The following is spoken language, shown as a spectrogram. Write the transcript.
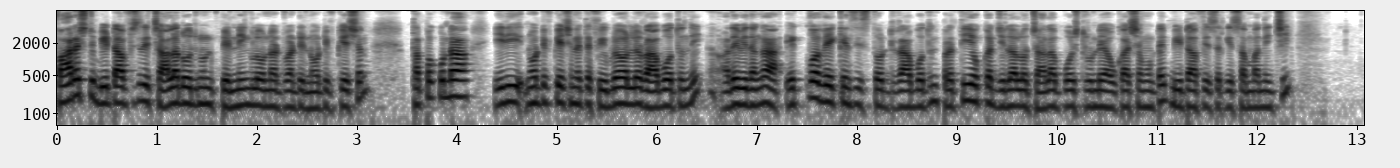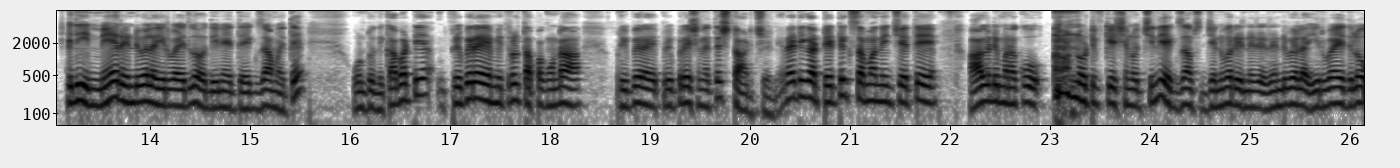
ఫారెస్ట్ బీట్ ఆఫీసర్ చాలా రోజుల నుండి పెండింగ్లో ఉన్నటువంటి నోటిఫికేషన్. తప్పకుండా ఇది నోటిఫికేషన్ అయితే ఫిబ్రవరిలో రాబోతుంది. అదేవిధంగా ఎక్కువ వేకెన్సీస్ తోటి రాబోతుంది. ప్రతి ఒక్క జిల్లాలో చాలా పోస్టులు ఉండే అవకాశం ఉంటాయి బీట్ ఆఫీసర్కి సంబంధించి. ఇది మే రెండు వేల ఇరవై ఐదులో దీని అయితే ఎగ్జామ్ అయితే ఉంటుంది. కాబట్టి ప్రిపేర్ అయ్యే మిత్రులు తప్పకుండా ప్రిపేర్ అయ్యే ప్రిపరేషన్ అయితే స్టార్ట్ చేయండి. రైట్ ఇక టెట్కి సంబంధించి అయితే ఆల్రెడీ మనకు నోటిఫికేషన్ వచ్చింది. ఎగ్జామ్స్ జనవరి రెండు వేల ఇరవై ఐదులో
